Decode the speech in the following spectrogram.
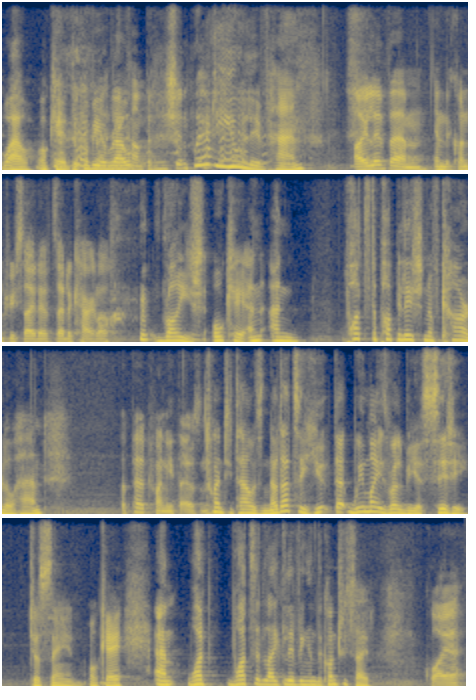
Wow. Okay. There could be a Friendly route. competition. Where do you live, Han? I live um, in the countryside outside of Carlow. Right. Okay. And and what's the population of Carlow, Han? About 20,000. Twenty thousand. Now that's a huge. That we might as well be a city. Just saying. Okay. Um. What What's it like living in the countryside? quiet,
